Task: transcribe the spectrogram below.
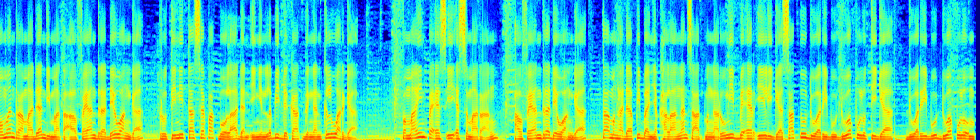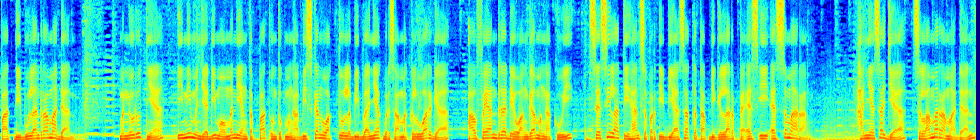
Momen Ramadan di mata Alfeandra Dewangga, rutinitas sepak bola dan ingin lebih dekat dengan keluarga. Pemain PSIS Semarang, Alfeandra Dewangga, tak menghadapi banyak halangan saat mengarungi BRI Liga 1 2023-2024 di bulan Ramadan. Menurutnya, ini menjadi momen yang tepat untuk menghabiskan waktu lebih banyak bersama keluarga. Alfeandra Dewangga mengakui, sesi latihan seperti biasa tetap digelar PSIS Semarang. Hanya saja, selama Ramadan,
